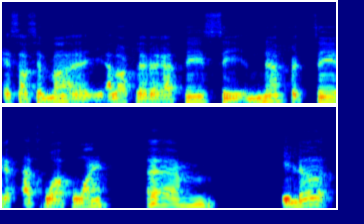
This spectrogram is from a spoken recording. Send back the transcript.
essentiellement, euh, alors qu'il avait raté ses neuf tirs à trois points. et là,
